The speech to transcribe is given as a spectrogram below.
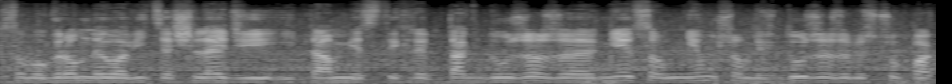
są ogromne ławice śledzi i tam jest tych ryb tak dużo, że nie, są, nie muszą być duże, żeby szczupak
